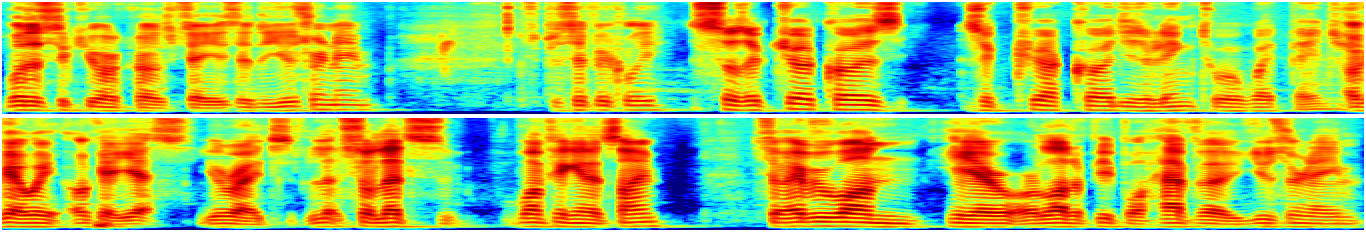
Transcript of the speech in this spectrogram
what does the QR code say? Is it the username specifically? So the QR code, the QR code is a link to a web page. Okay, wait. Okay, yes, you're right. So let's one thing at a time. So everyone here or a lot of people have a username.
